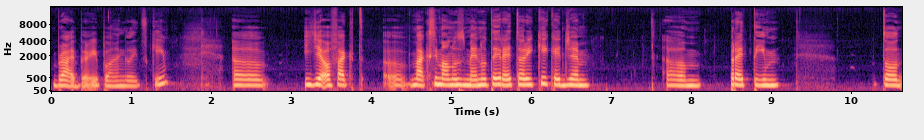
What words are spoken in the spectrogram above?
Bribery po anglicky. Uh, ide o fakt uh, maximálnu zmenu tej retoriky, keďže um, predtým to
